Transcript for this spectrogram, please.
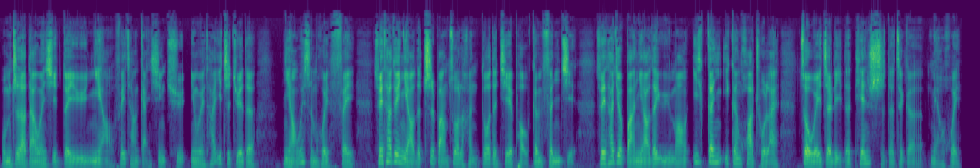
我们知道达文西对于鸟非常感兴趣，因为他一直觉得。鸟为什么会飞？所以他对鸟的翅膀做了很多的解剖跟分解，所以他就把鸟的羽毛一根一根画出来，作为这里的天使的这个描绘。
